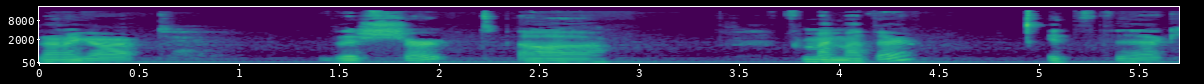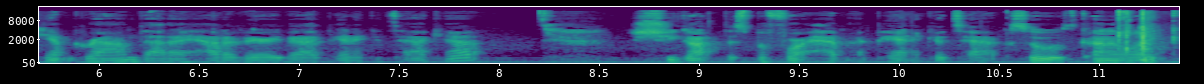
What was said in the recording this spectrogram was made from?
Then I got this shirt uh, from my mother. It's the campground that I had a very bad panic attack at. She got this before I had my panic attack, so it was kind of like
